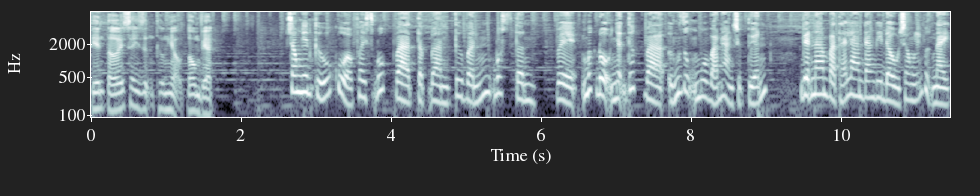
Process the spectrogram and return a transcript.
tiến tới xây dựng thương hiệu tôm Việt. Trong nghiên cứu của Facebook và tập đoàn tư vấn Boston về mức độ nhận thức và ứng dụng mua bán hàng trực tuyến, Việt Nam và Thái Lan đang đi đầu trong lĩnh vực này,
